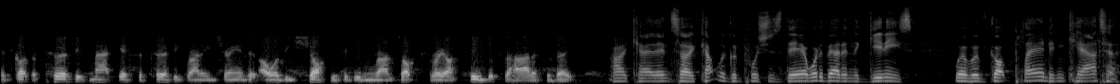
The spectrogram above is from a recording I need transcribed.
It's got the perfect mat, gets the perfect run in transit. I would be shocked if it didn't run top three. I think it's the hardest to beat. Okay, then. So a couple of good pushes there. What about in the Guineas, where we've got planned encounter?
